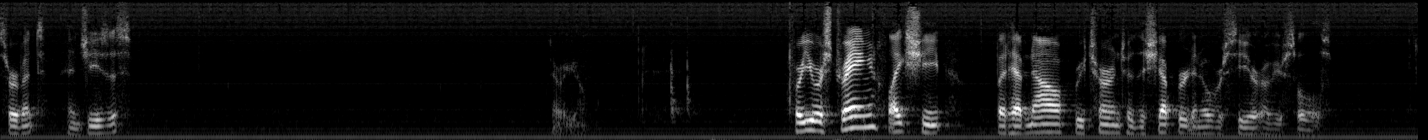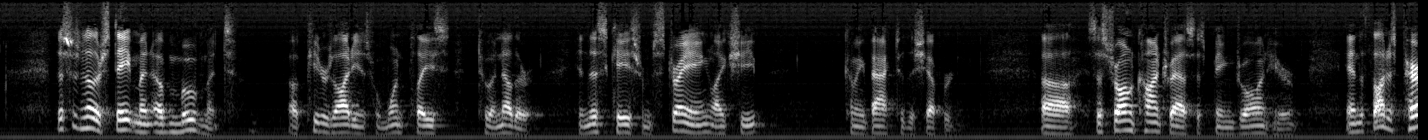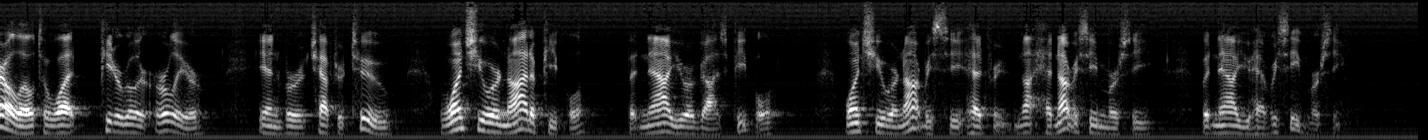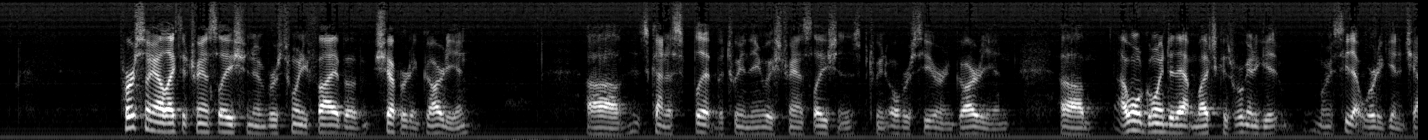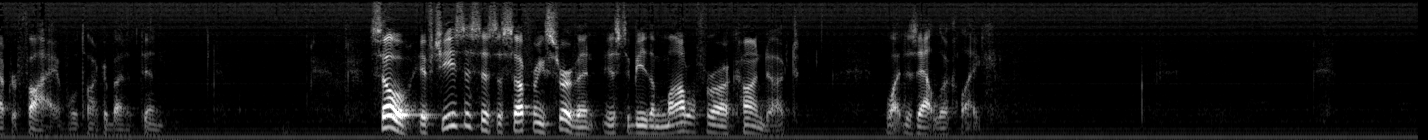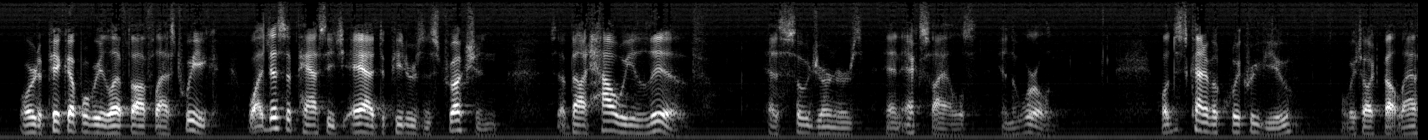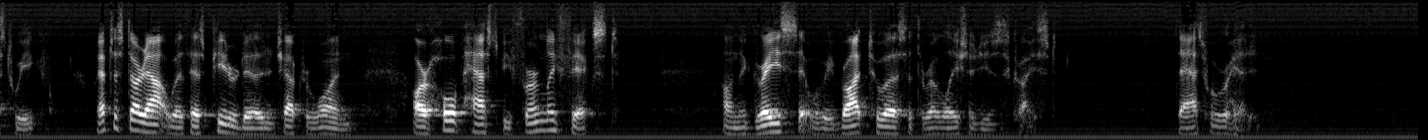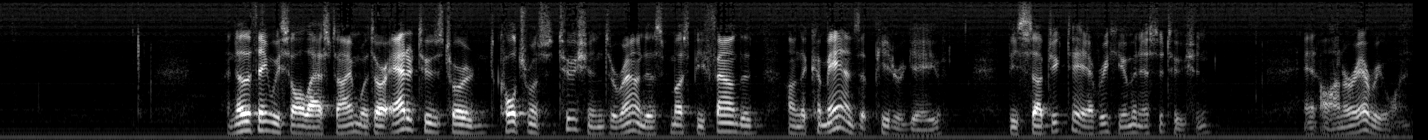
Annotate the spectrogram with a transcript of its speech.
servant and Jesus. There we go. For you were straying like sheep, but have now returned to the shepherd and overseer of your souls. This was another statement of movement of Peter's audience from one place to another. In this case, from straying like sheep, coming back to the shepherd. Uh, it's a strong contrast that's being drawn here. And the thought is parallel to what Peter wrote earlier in verse, chapter 2. Once you were not a people, but now you are God's people. Once you were not received, had, not, had not received mercy, but now you have received mercy. Personally, I like the translation in verse 25 of shepherd and guardian. Uh, it's kind of split between the English translations, between overseer and guardian. Uh, I won't go into that much because we're going to get we're going to see that word again in chapter five. We'll talk about it then. So, if Jesus as the suffering servant is to be the model for our conduct, what does that look like? Or to pick up where we left off last week, what does the passage add to Peter's instruction about how we live as sojourners and exiles in the world. Well, just kind of a quick review, what we talked about last week. We have to start out with, as Peter did in chapter 1, our hope has to be firmly fixed on the grace that will be brought to us at the revelation of Jesus Christ. That's where we're headed. Another thing we saw last time was our attitudes toward cultural institutions around us must be founded on the commands that Peter gave be subject to every human institution and honor everyone.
